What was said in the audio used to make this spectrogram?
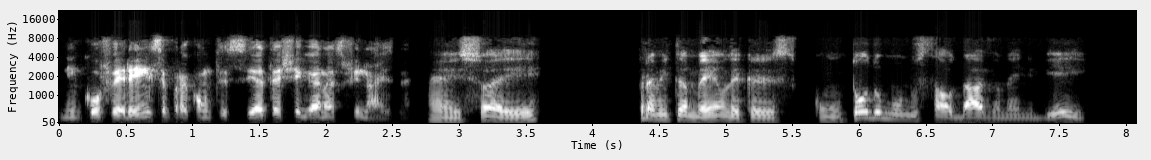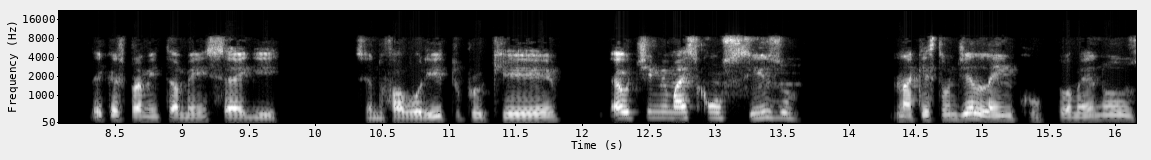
em conferência para acontecer até chegar nas finais, né? É isso aí. Para mim também, o Lakers, com todo mundo saudável na NBA, Lakers para mim também segue sendo favorito, porque é o time mais conciso na questão de elenco, pelo menos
